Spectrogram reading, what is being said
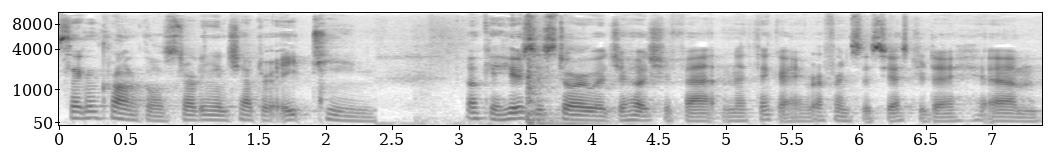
Second Chronicles, starting in chapter 18. Okay, here's the story with Jehoshaphat, and I think I referenced this yesterday. Um,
